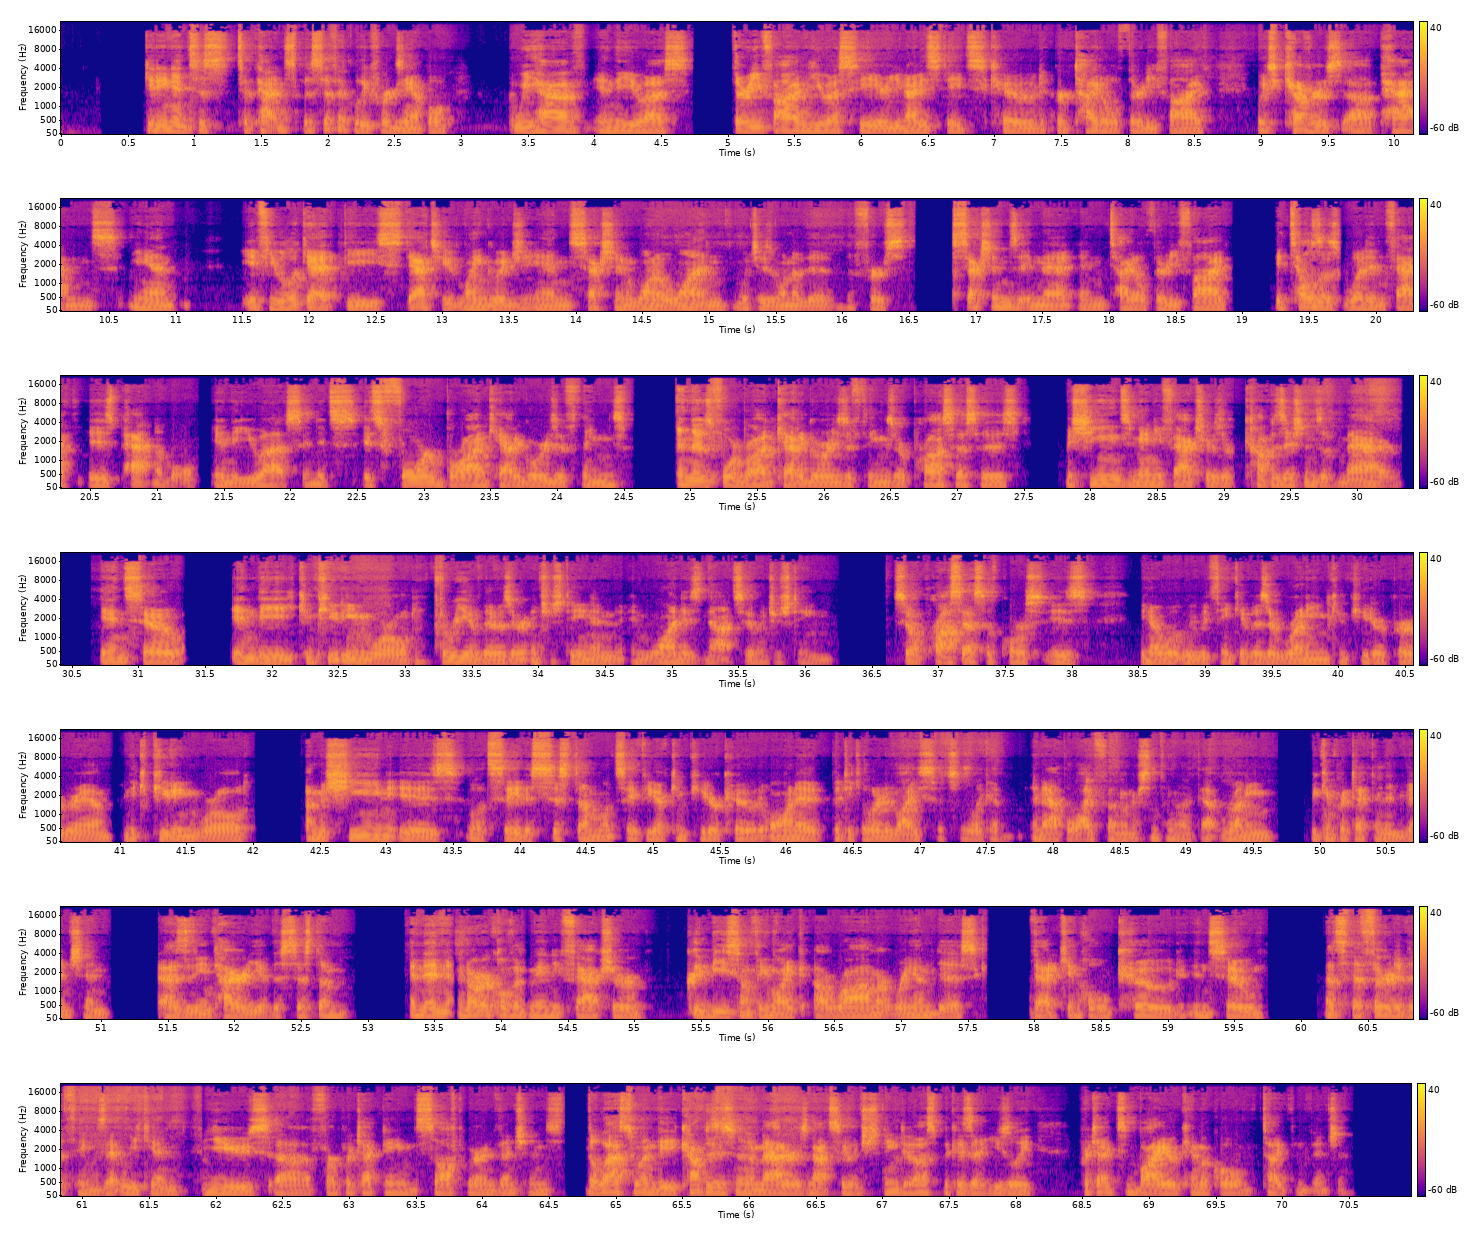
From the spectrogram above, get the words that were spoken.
Getting into to patents specifically, for example, we have in the US 35 USC or United States Code or Title 35, which covers uh, patents. And if you look at the statute language in Section 101, which is one of the, the first sections in that in Title 35, it tells us what in fact is patentable in the US. And it's it's four broad categories of things. And those four broad categories of things are processes, machines, manufacturers, or compositions of matter. And so in the computing world, three of those are interesting and, and one is not so interesting. So a process, of course, is you know what we would think of as a running computer program in the computing world. A machine is, let's say, the system. Let's say if you have computer code on a particular device, such as like a, an Apple iPhone or something like that running, we can protect an invention as the entirety of the system. And then an article of a manufacturer could be something like a ROM or RAM disk that can hold code. And so that's the third of the things that we can use uh, for protecting software inventions. The last one, the composition of matter, is not so interesting to us because that usually protects biochemical type invention.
